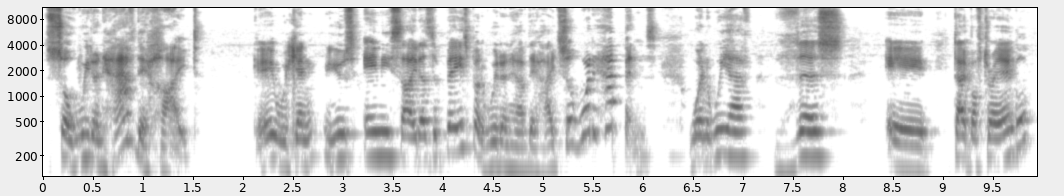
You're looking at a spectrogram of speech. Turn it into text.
So we don't have the height Okay, we can use any side as a base, but we don't have the height. So what happens when we have this uh, type of triangle?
